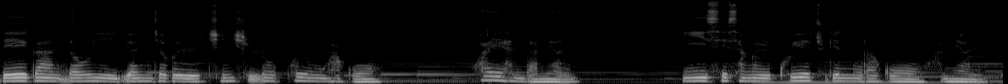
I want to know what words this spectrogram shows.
내가 너의 연적을 진실로 포용하고 화해한다면 이 세상을 구해주겠노라고 하면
